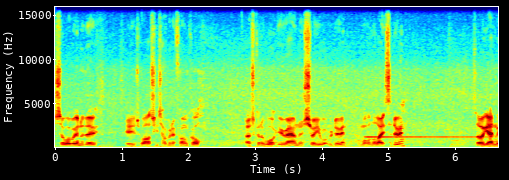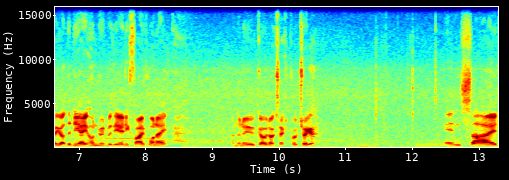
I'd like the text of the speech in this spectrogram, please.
So what we're going to do is while she's having a phone call, I'm just going to walk you around and show you what we're doing and what all the lights are doing. So again, we got the D800 with the 8518 and the new Godox X Pro trigger. Inside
